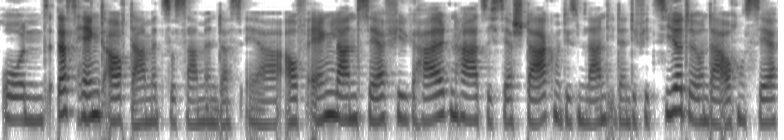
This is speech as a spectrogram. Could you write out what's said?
Und das hängt auch damit zusammen, dass er auf England sehr viel gehalten hat, sich sehr stark mit diesem Land identifizierte und da auch ein sehr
